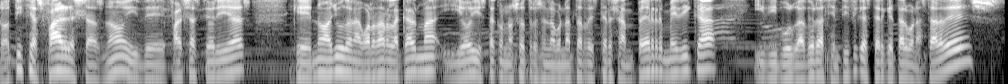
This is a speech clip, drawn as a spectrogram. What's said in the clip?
noticias falsas, ¿no? y de falsas teorías que no ayudan a guardar la calma y hoy está con nosotros en la buena tarde Esther Samper, médica y divulgadora científica. Esther, ¿qué tal? Buenas tardes.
